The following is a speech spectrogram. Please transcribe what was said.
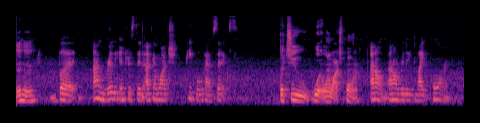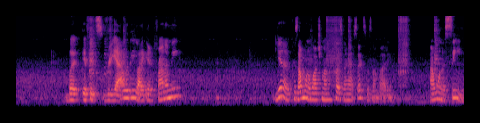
Mm-hmm. but I'm really interested. I can watch people have sex. But you wouldn't want to watch porn. I don't. I don't really like porn. But if it's reality, like in front of me, yeah, because I want to watch my husband have sex with somebody. I want to see.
